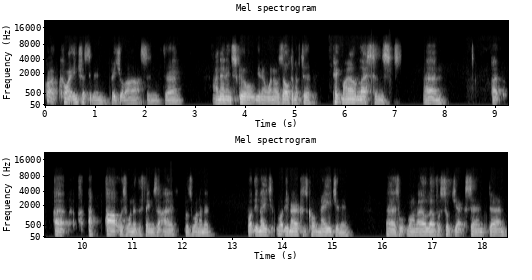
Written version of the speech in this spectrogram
quite quite interested in visual arts and um, and then in school, you know, when I was old enough to pick my own lessons, um, I, art was one of the things that I was one of the what the major, what the Americans call majoring in as one of my O level subjects, and um,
